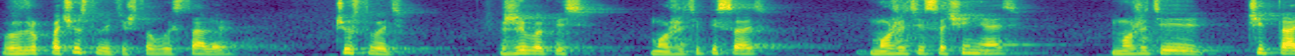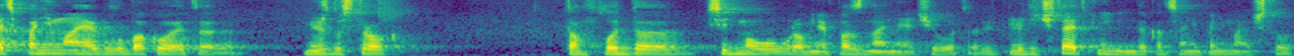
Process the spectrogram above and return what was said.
Вы вдруг почувствуете, что вы стали чувствовать живопись, можете писать, можете сочинять, можете читать, понимая глубоко это между строк, там вплоть до седьмого уровня познания чего-то. Люди читают книги, до конца не понимают, что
